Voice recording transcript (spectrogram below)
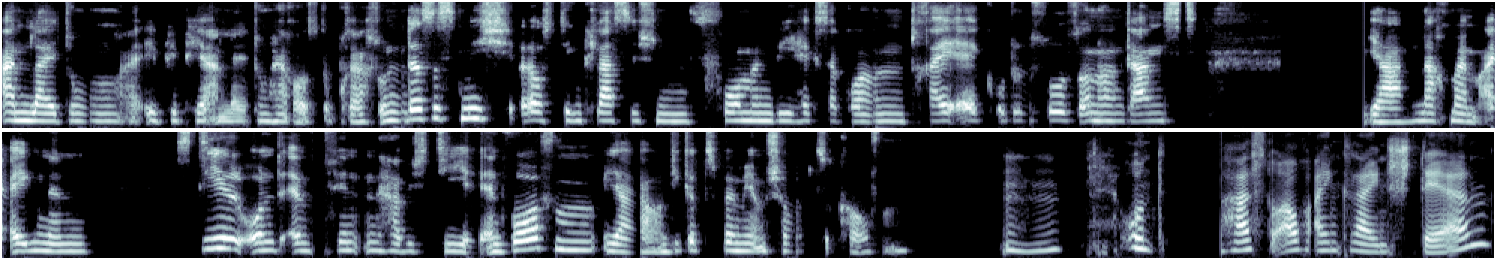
Anleitung, EPP-Anleitung herausgebracht. Und das ist nicht aus den klassischen Formen wie Hexagon, Dreieck oder so, sondern ganz ja nach meinem eigenen Stil und Empfinden habe ich die entworfen. Ja, und die gibt es bei mir im Shop zu kaufen. Mhm. Und hast du auch einen kleinen Stern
